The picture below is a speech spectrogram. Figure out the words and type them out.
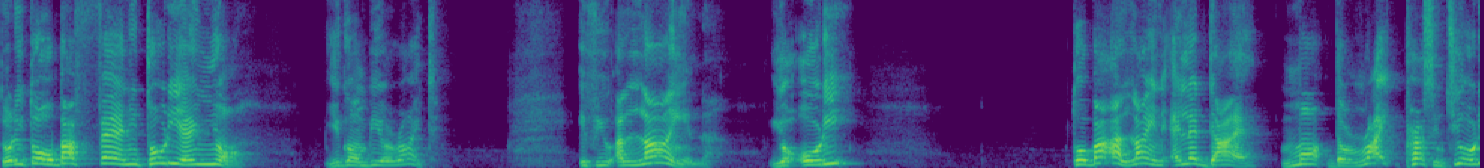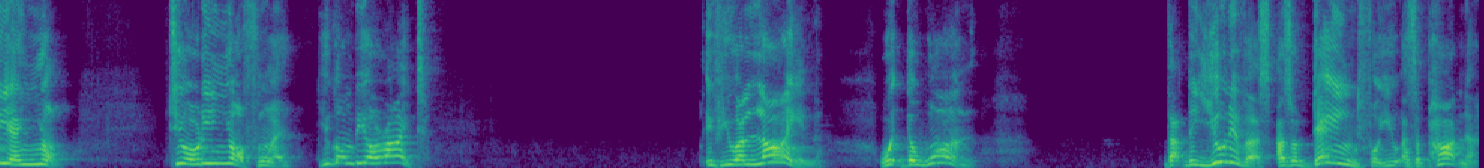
Nítorí ẹ̀ yàn, you're going to be all right. If you align your ori, tó bá align ẹlẹ́dàá ẹ̀ mọ́ the right person yàn, tí orí yàn fún ẹ, you're going to be all right if you align with the one that the universe has ordained for you as a partner,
